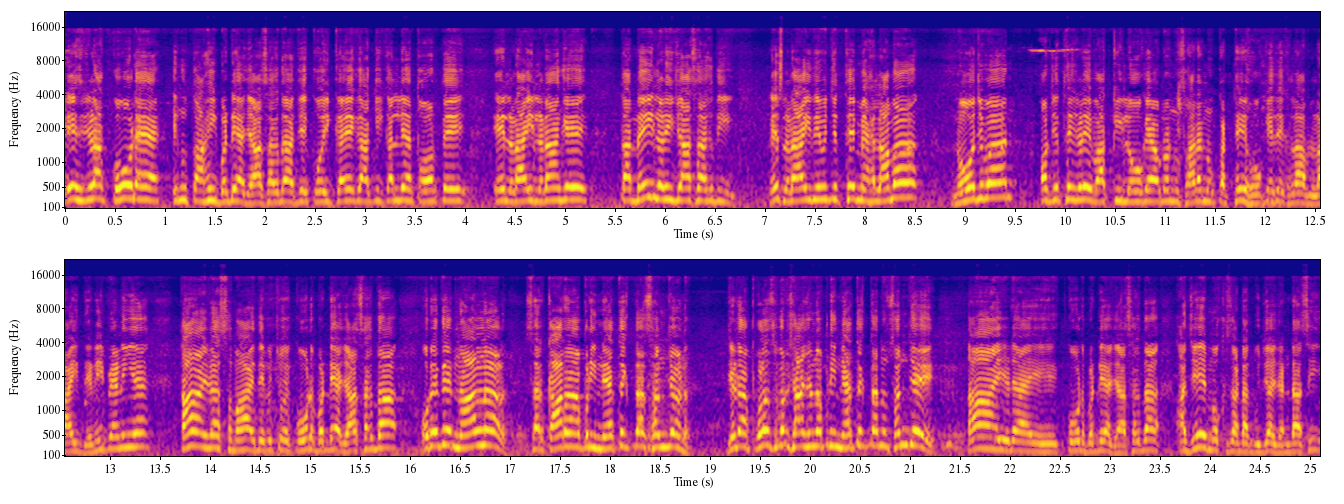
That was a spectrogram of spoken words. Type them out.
ਇਹ ਜਿਹੜਾ ਕੋਡ ਹੈ, ਇਹਨੂੰ ਤਾਂ ਹੀ ਵੱਢਿਆ ਜਾ ਸਕਦਾ। ਜੇ ਕੋਈ ਕਹੇਗਾ ਕਿ ਇਕੱਲੇ ਤੌਰ ਤੇ ਇਹ ਲੜਾਈ ਲੜਾਂਗੇ, ਤਾਂ ਨਹੀਂ ਲੜੀ ਜਾ ਸਕਦੀ। ਇਸ ਲੜਾਈ ਦੇ ਵਿੱਚ ਜਿੱਥੇ ਮਹਿਲਾਵਾਂ, ਨੌਜਵਾਨ ਔਰ ਜਿੱਥੇ ਜਿਹੜੇ ਬਾਕੀ ਲੋਕ ਆ, ਉਹਨਾਂ ਨੂੰ ਸਾਰਿਆਂ ਨੂੰ ਇਕੱਠੇ ਹੋ ਕੇ ਇਹਦੇ ਖਿਲਾਫ ਲੜਾਈ ਦੇਣੀ ਪੈਣੀ ਹੈ। ਤਾਂ ਜਿਹੜਾ ਸਮਾਜ ਦੇ ਵਿੱਚੋਂ ਇਹ ਕੋਡ ਵੱਢਿਆ ਜਾ ਸਕਦਾ ਔਰ ਇਹਦੇ ਨਾਲ ਨਾਲ ਸਰਕਾਰਾਂ ਆਪਣੀ ਨੈਤਿਕਤਾ ਸਮਝਣ ਜਿਹੜਾ ਪੁਲਿਸ ਪ੍ਰਸ਼ਾਸਨ ਆਪਣੀ ਨੈਤਿਕਤਾ ਨੂੰ ਸਮਝੇ, ਤਾਂ ਜਿਹੜਾ ਇਹ ਕੋਡ ਵੱਢਿਆ ਜਾ ਸਕਦਾ। ਅੱਜ ਇਹ ਮੁੱਖ ਸਾਡਾ ਦੂਜਾ ਏਜੰਡਾ ਸੀ।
